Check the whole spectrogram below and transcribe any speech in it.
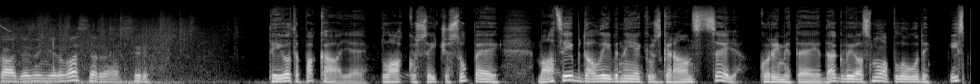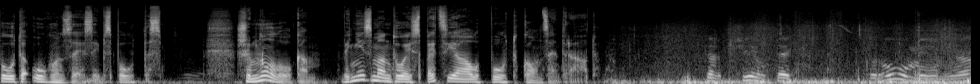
kāda viņa ir vasarās. Ir. Tilta pakājē, blakus Ičas upei, mācību dalībnieki uz Grāns ceļa, kur imitēja degvielas noplūdi, izpūta ugunsdzēsības putas. Šim nolūkam viņi izmantoja speciālu putu koncentrātu. Starp šiem teikt, krūmiem. Ja?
